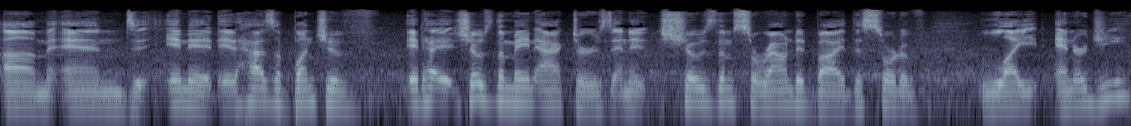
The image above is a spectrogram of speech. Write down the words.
um, and in it it has a bunch of it, ha- it shows the main actors and it shows them surrounded by this sort of light energy.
